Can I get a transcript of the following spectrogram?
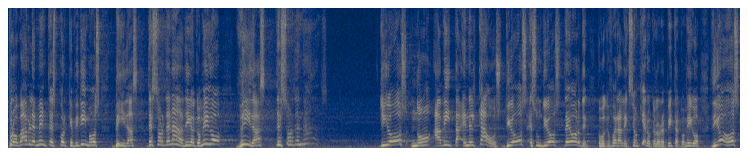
probablemente es porque vivimos vidas desordenadas. Diga conmigo, vidas desordenadas. Dios no habita en el caos. Dios es un Dios de orden. Como que fuera lección. Quiero que lo repita conmigo. Dios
